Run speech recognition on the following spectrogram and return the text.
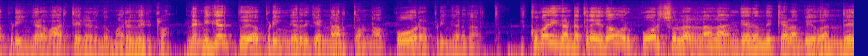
அப்படிங்கிற வார்த்தையிலிருந்து மறுவு இருக்கலாம். இந்த நிகர்ப்பு அப்படிங்கிறதுக்கு என்ன அர்த்தம்னா போர் அப்படிங்கிறது அர்த்தம். குமரி கண்டத்தில் ஏதோ ஒரு போர் சூழல்னால அங்கேருந்து கிளம்பி வந்து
